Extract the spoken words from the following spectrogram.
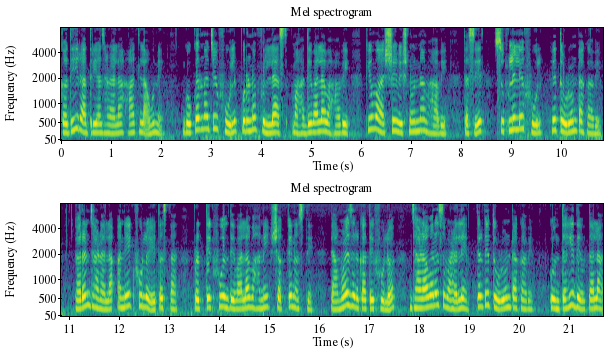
कधीही रात्री या झाडाला हात लावू नये. गोकर्णाचे फूल पूर्ण फुलल्यास महादेवाला व्हावे किंवा श्री विष्णूंना व्हावे. तसेच सुकलेले फूल हे तोडून टाकावे. कारण झाडाला अनेक फुलं येत असतात. प्रत्येक फूल देवाला वाहणे शक्य नसते. त्यामुळे जर का ते फुलं झाडावरच वाळले तर ते तोडून टाकावे. कोणत्याही देवताला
